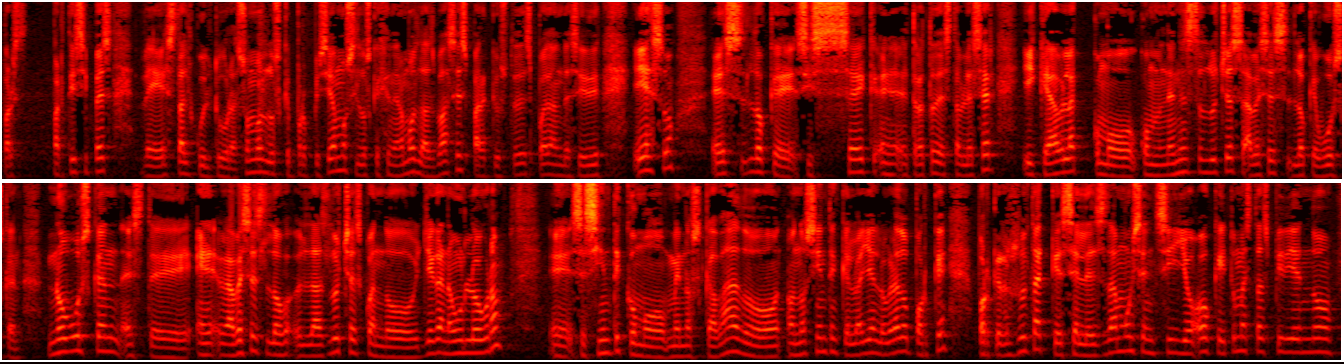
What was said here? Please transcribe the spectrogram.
partícipes de esta cultura. Somos los que propiciamos y los que generamos las bases para que ustedes puedan decidir. Eso es lo que CISEC eh, trata de establecer y que habla como, como en estas luchas a veces lo que buscan. No buscan, este, eh, a veces lo- las luchas cuando llegan a un logro eh, se siente como menoscabado o, o no sienten que lo hayan logrado. ¿Por qué? Porque resulta que se les da muy sencillo, ok, tú me estás pidiendo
